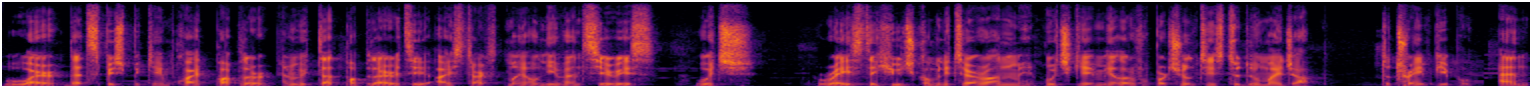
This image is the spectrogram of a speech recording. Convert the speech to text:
where that speech became quite popular. And with that popularity, I started my own event series, which raised a huge community around me, which gave me a lot of opportunities to do my job to train people. And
